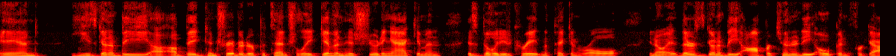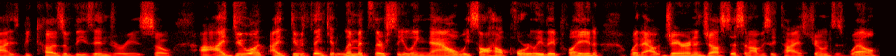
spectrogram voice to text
and he's going to be a, a, big contributor potentially, given his shooting acumen, his ability to create in the pick and roll. You know, there's going to be opportunity open for guys because of these injuries. So I, I do, I do think it limits their ceiling. Now we saw how poorly they played without Jaren and Justice, and obviously Tyus Jones as well.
